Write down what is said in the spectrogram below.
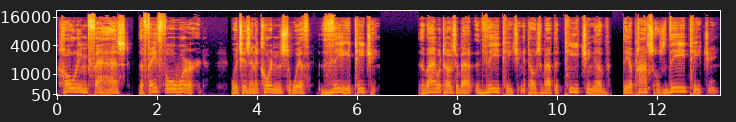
holding fast the faithful word, which is in accordance with the teaching. The Bible talks about the teaching. It talks about the teaching of the apostles, the teaching,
